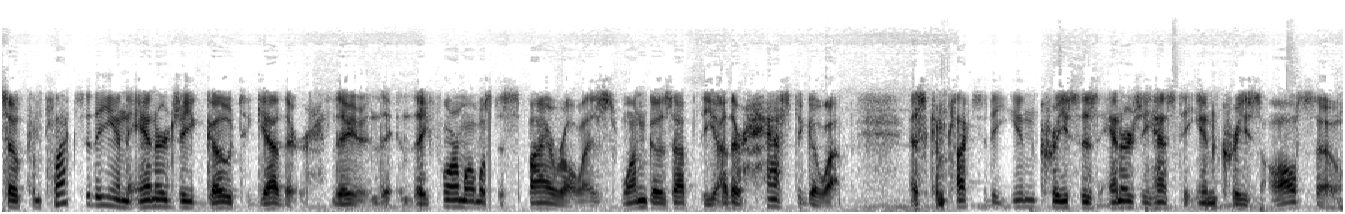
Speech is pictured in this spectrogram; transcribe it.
So complexity and energy go together. They, they, they form almost a spiral. As one goes up, the other has to go up. As complexity increases, energy has to increase also.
